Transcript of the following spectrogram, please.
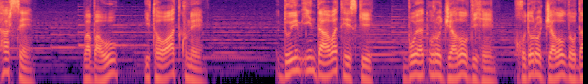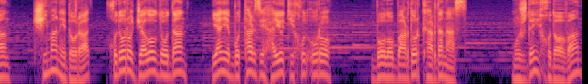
тарсем ва ба ӯ итоат кунем. Дуюм ин даъватест ки бояд ӯро ҷалол диҳем. Худоро ҷалол додан чӣ маъне дорад? Худоро ҷалол додан яъне бо тарзи ҳаёти худ ӯро болобардор кардан аст. Муждаи худованд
